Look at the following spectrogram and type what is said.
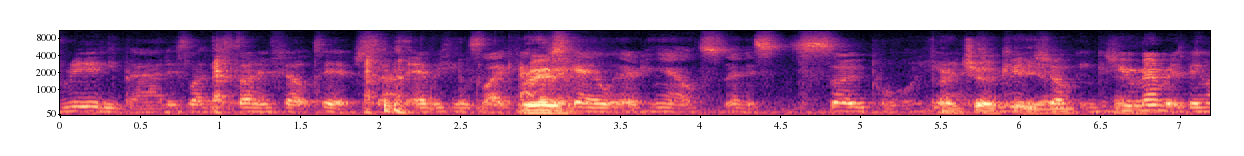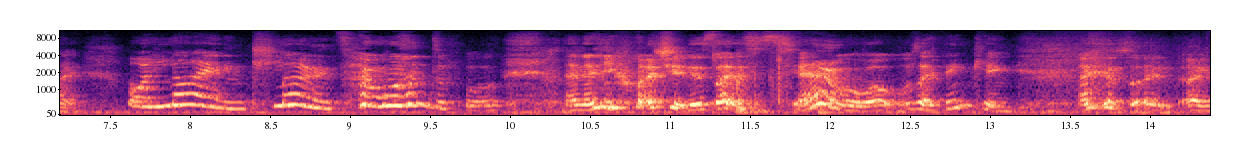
really bad. It's like it's done in felt tips, and everything's like out Really? of scale with everything else, and it's so poor. Yeah, Very it's jerky really and- shocking because you remember it being like, oh, a lion in clothes, how wonderful, and then you watch it, it's like this is terrible. What was I thinking? I was like, I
